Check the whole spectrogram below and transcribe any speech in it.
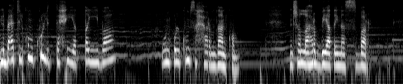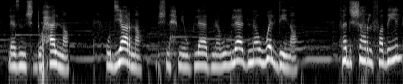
نبعث لكم كل التحية الطيبة ونقول لكم صحة رمضانكم. إن شاء الله ربي يعطينا الصبر. لازم نشدو حالنا وديارنا باش نحميو بلادنا وولادنا ووالدينا. في هذا الشهر الفضيل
